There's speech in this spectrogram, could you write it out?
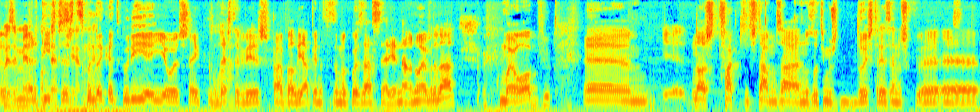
coisa artistas deve de ser, segunda é? categoria e eu achei que Claro. desta vez pá, valia a pena fazer uma coisa à séria. Não, não é verdade, como é óbvio. Ahm, nós, de facto, estávamos há, nos últimos dois, três anos ah, ah,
